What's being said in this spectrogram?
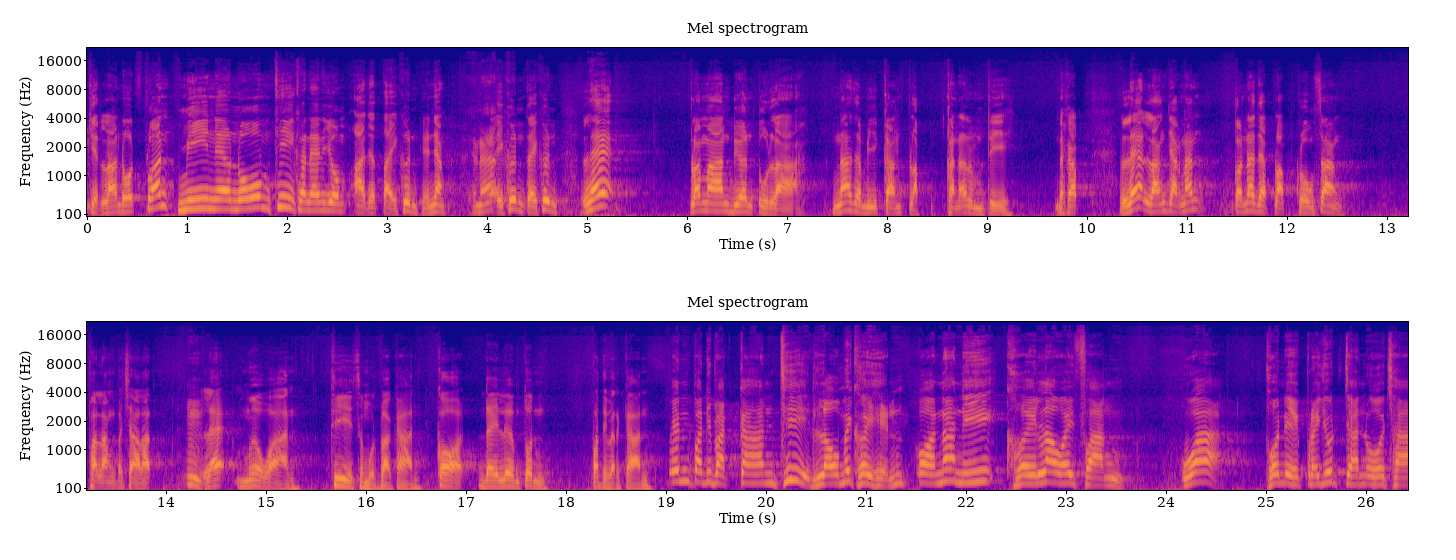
27 ล้านโดสเพราะฉะนั้นมีแนวโน้มที่คะแนนนิยมอาจจะไต่ขึ้นเห็นยังเห็นนะ ไต่ขึ้นไต่ขึ้น และประมาณเดือนตุลาน่าจะมีการปรับคณะรัฐมนตรีนะครับ และหลังจากนั้นก็น่าจะปรับโครงสร้างพลังประชารัฐ และเมื่อวานที่สมุทรปราการก็ได้เริ่มต้นปฏิบัติการ เป็นปฏิบัติการที่เราไม่เคยเห็น ก่อนหน้านี้เคยเล่าให้ฟังว่าพลเอกประยุทธ์จันทร์โอชา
